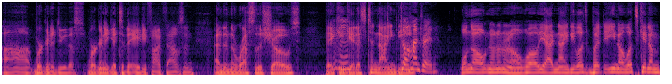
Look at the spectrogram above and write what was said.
uh, we're gonna do this. We're gonna get to the eighty-five thousand, and then the rest of the shows they can get us to ninety. To 100. Well, no, no, no, no, no. Well, yeah, ninety. Let's, but you know, let's get them.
